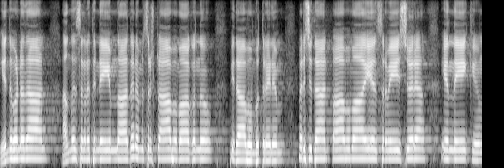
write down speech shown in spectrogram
എന്തുകൊണ്ടെന്നാൽ അങ്ങ് സകലത്തിന്റെയും നാഥനും സൃഷ്ടാവുമാകുന്നു. പിതാവും പുത്രനും പരിശുദ്ധാത്മാവുമായ ശ്രമേശ്വര എന്നേക്കും.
